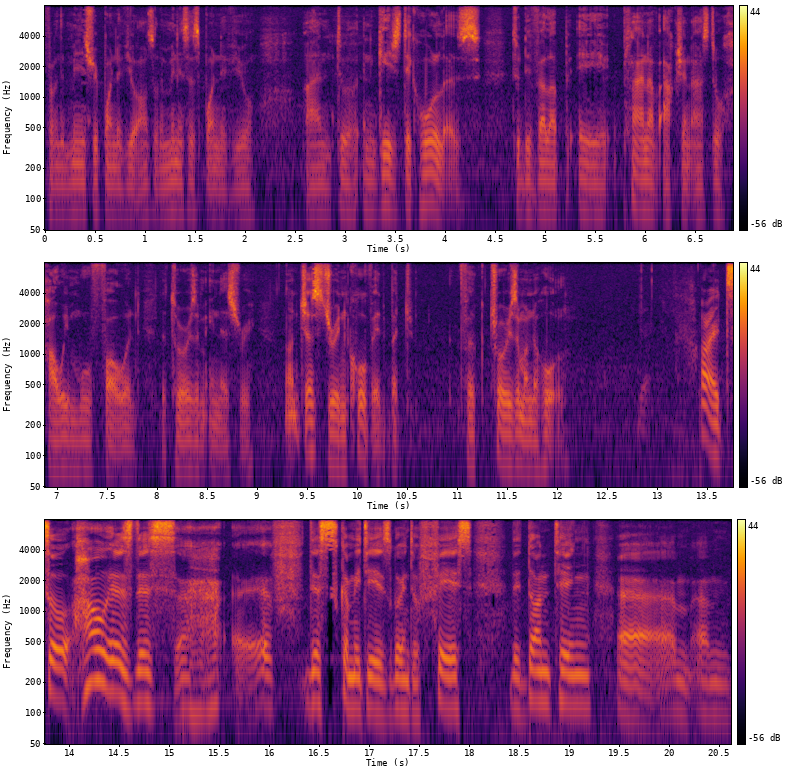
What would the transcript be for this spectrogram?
from the ministry point of view, also the minister's point of view, and to engage stakeholders to develop a plan of action as to how we move forward the tourism industry, not just during COVID, but for tourism on the whole. All right. So, how is this? Uh, if this committee is going to face the daunting um, um,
